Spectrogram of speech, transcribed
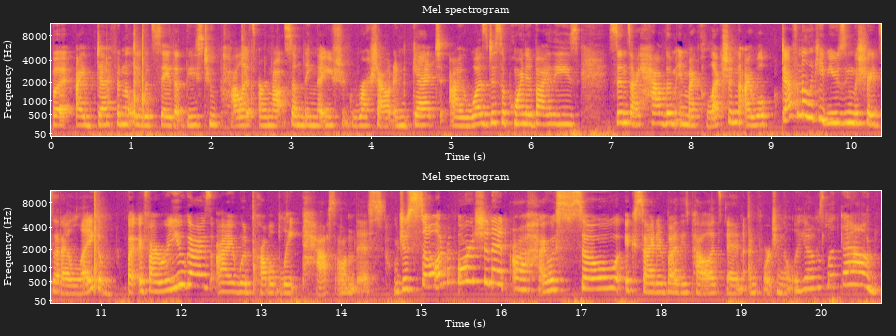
but I definitely would say that these two palettes are not something that you should rush out and get. I was disappointed by these. Since I have them in my collection, I will definitely keep using the shades that I like, but if I were you guys, I would probably pass on this, which is so unfortunate. Oh, I was so excited by these palettes and unfortunately I was let down.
